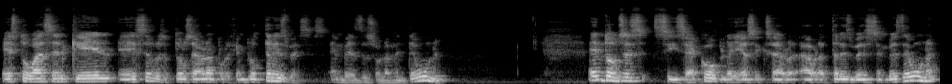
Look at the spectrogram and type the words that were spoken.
esto va a hacer que ese receptor se abra, por ejemplo, tres veces en vez de solamente una. Entonces, si se acopla y hace que se abra tres veces en vez de una,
